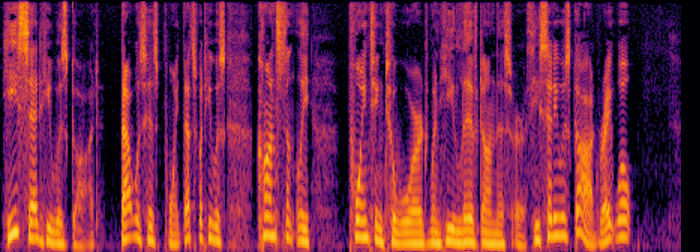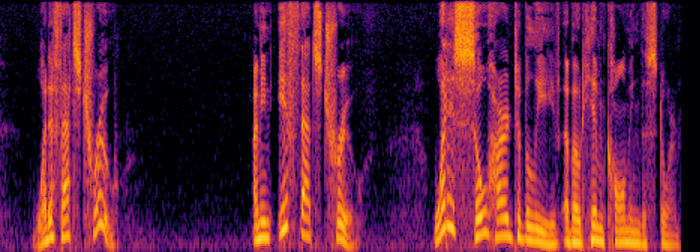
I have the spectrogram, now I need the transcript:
He said he was God. That was his point. That's what he was constantly pointing toward when he lived on this earth. He said he was God, right? Well, what if that's true? I mean, if that's true, what is so hard to believe about him calming the storm?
